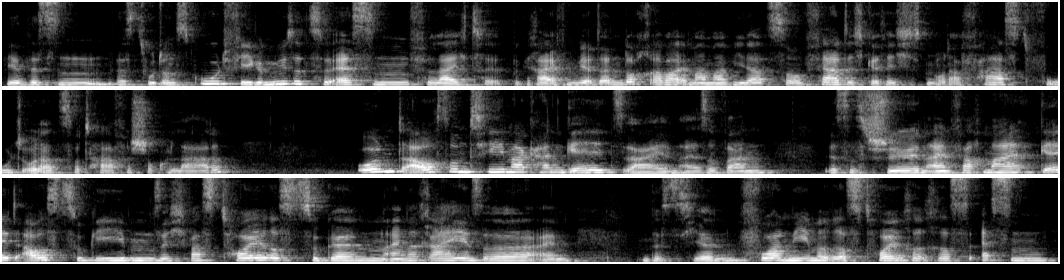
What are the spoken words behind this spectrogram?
Wir wissen, es tut uns gut, viel Gemüse zu essen. Vielleicht begreifen wir dann doch aber immer mal wieder zu Fertiggerichten oder Fast Food oder zur Tafel Schokolade. Und auch so ein Thema kann Geld sein. Also wann ist es schön, einfach mal Geld auszugeben, sich was Teures zu gönnen, eine Reise, ein bisschen vornehmeres, teureres Essen,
